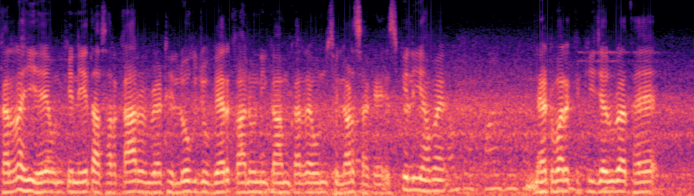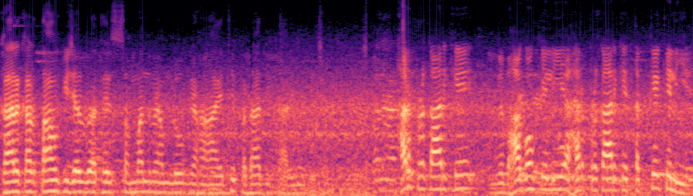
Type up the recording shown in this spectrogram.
कर रही है, उनके नेता सरकार में बैठे लोग जो गैर कानूनी काम कर रहे हैं, उनसे लड़ सकें। इसके लिए हमें नेटवर्क की ज़रूरत है, कार्यकर्ताओं की ज़रूरत है, इस संबंध में हम लोग यहाँ आए थे, पदाधिकारियों के चलते हर प्रकार के विभागों के लिए, हर प्रकार के तबके के लिए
